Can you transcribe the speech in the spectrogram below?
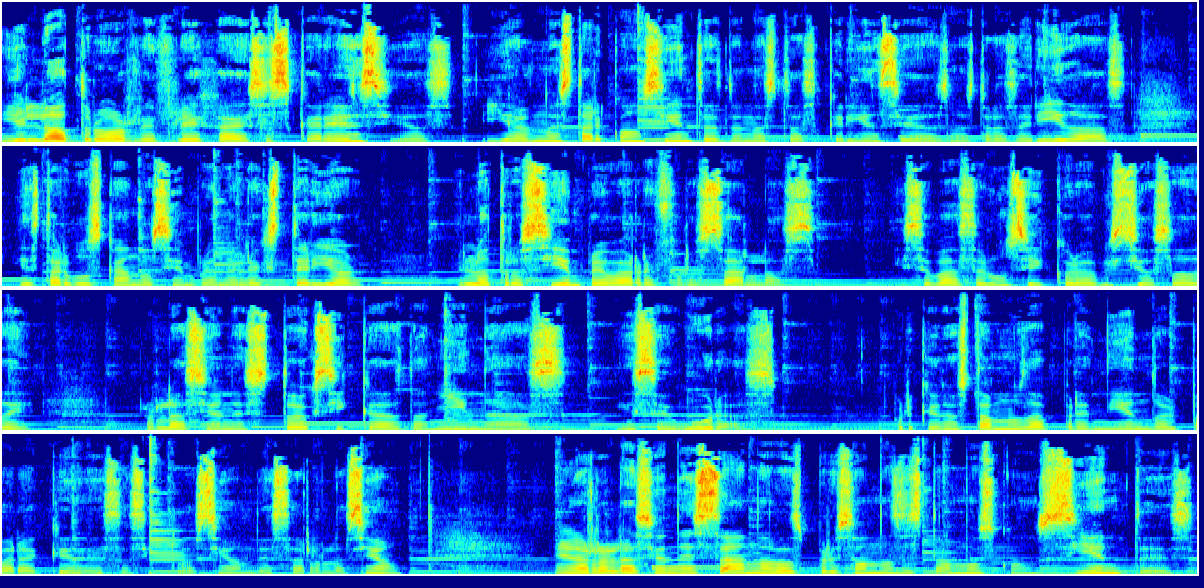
Y el otro refleja esas carencias y al no estar conscientes de nuestras creencias, nuestras heridas y estar buscando siempre en el exterior, el otro siempre va a reforzarlas y se va a hacer un círculo vicioso de relaciones tóxicas, dañinas, inseguras porque no estamos aprendiendo el para qué de esa situación, de esa relación. En las relaciones sanas las personas estamos conscientes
